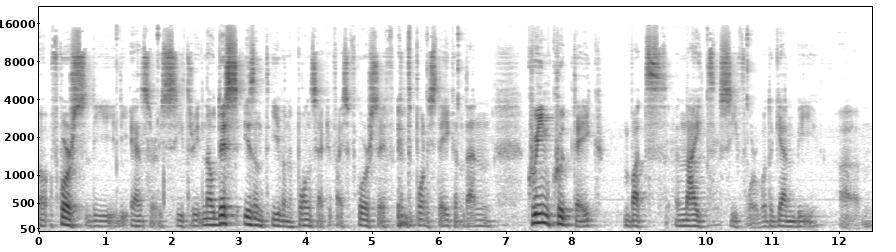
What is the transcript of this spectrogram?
Uh, of course, the, the answer is c3. Now, this isn't even a pawn sacrifice. Of course, if, if the pawn is taken, then queen could take, but knight c4 would again be um,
